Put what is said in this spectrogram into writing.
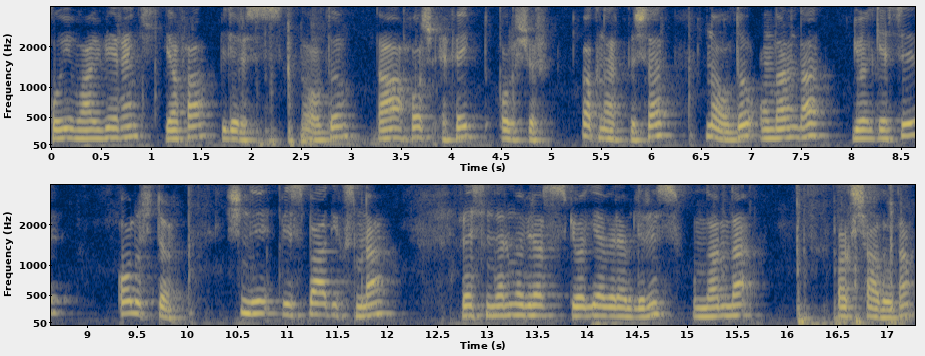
koyu mavi bir renk yapabiliriz. Ne oldu? Daha hoş efekt oluşur. Bakın arkadaşlar ne oldu? Onların da gölgesi oluştu. Şimdi biz body kısmına resimlerime biraz gölge verebiliriz. Bunların da box shadow'dan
